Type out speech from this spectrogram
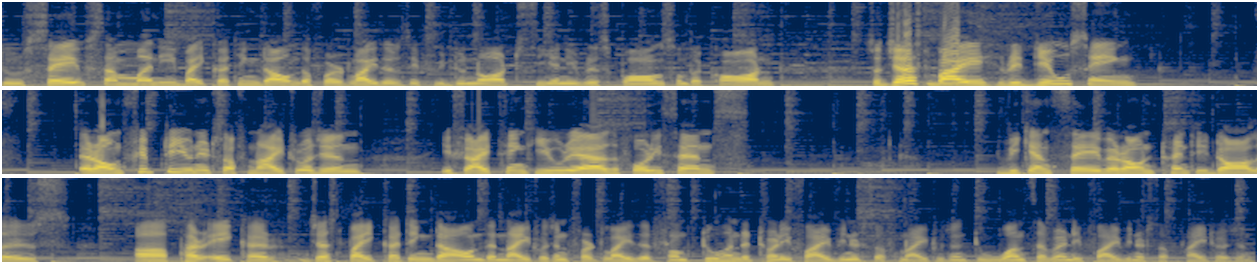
to save some money by cutting down the fertilizers if we do not see any response on the corn? So just by reducing around 50 units of nitrogen, if I think urea is 40 cents, we can save around $20 uh, per acre just by cutting down the nitrogen fertilizer from 225 units of nitrogen to 175 units of nitrogen.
